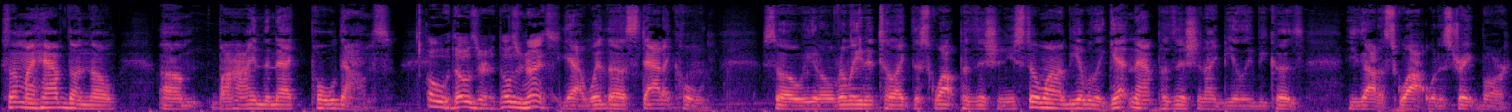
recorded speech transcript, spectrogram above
Something I have done though, um, behind the neck pull downs. Oh, those are those are nice. Yeah, with a static hold. So, you know, relate it to like the squat position. You still want to be able to get in that position ideally because you got to squat with a straight bar.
